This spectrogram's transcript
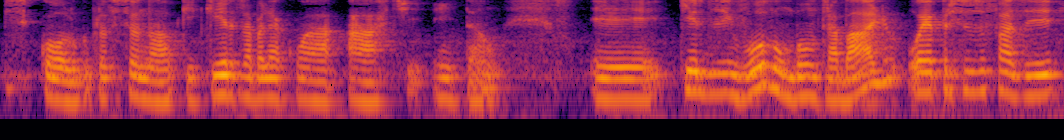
psicólogo profissional que queira trabalhar com a arte, então, é, que ele desenvolva um bom trabalho ou é preciso fazer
